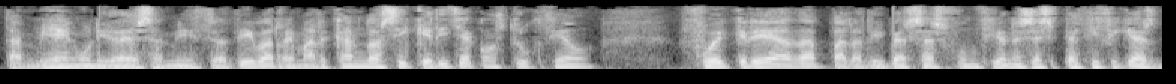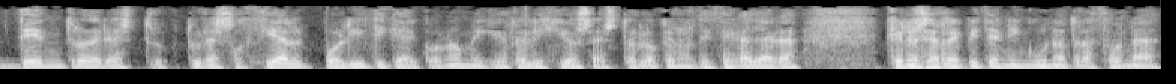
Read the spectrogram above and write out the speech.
también unidades administrativas, remarcando así que dicha construcción fue creada para diversas funciones específicas dentro de la estructura social, política, económica y religiosa, esto es lo que nos dice Gallaga, que no se repite en ninguna otra zona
